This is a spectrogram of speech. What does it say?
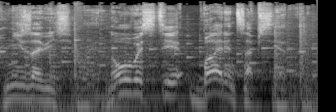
Независимые новости. Барин обседный.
